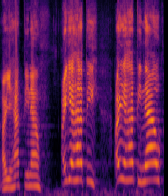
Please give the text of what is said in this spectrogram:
Are you happy now? Are you happy? Are you happy now?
